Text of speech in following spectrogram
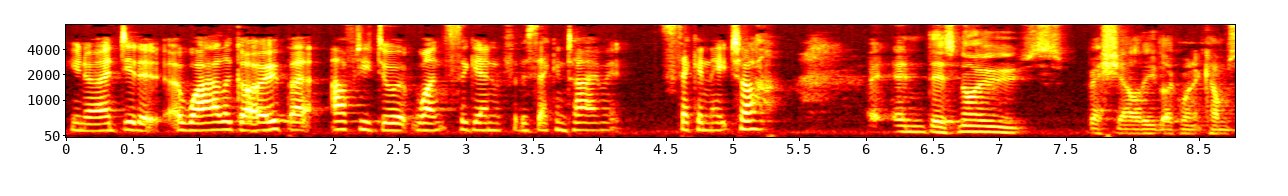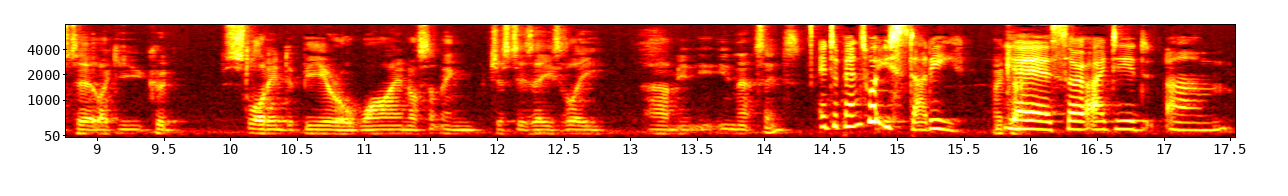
you know, I did it a while ago, but after you do it once again for the second time, it's second nature. And there's no speciality like when it comes to like you could slot into beer or wine or something just as easily um, in, in that sense. It depends what you study. Okay. Yeah, so I did um,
